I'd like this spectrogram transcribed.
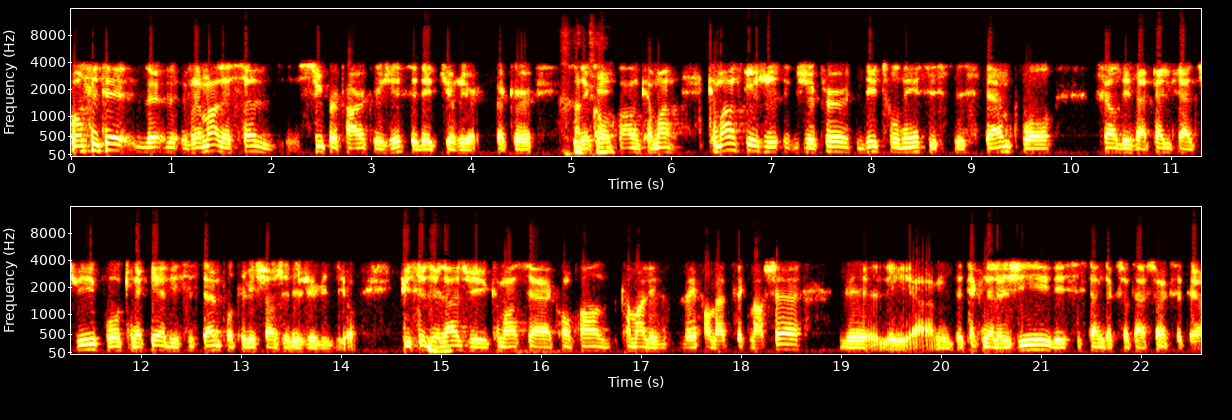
Bon, c'était le- le- vraiment le seul superpower que j'ai, c'est d'être curieux. Fait que de comprendre comment comment est-ce que je, je peux détourner ces systèmes pour faire des appels gratuits, pour connecter à des systèmes pour télécharger des jeux vidéo. Puis c'est de là j'ai commencé à comprendre comment l'informatique marchait, les, les, euh, les technologies, les systèmes d'exploitation, etc.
